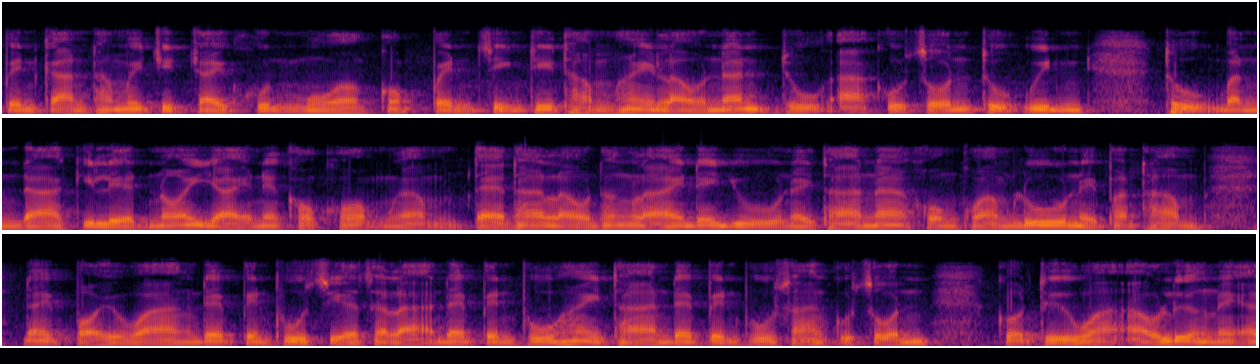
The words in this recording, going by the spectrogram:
เป็นการทำให้จิตใจขุ่นมัว ก็เป็นสิ่งที่ทำให้เรานั้นถูกอากุศลถูกวิน ถูกบรรดากิเลสน้อยใหญ่ในเขาครอบงำแต่ถ้าเราทั้งหลายได้อยู่ในฐานะของความรู้ในพระธรรม ได้ปล่อยวางได้เป็นผู้เสียสละได้เป็นผู้ให้ทานได้เป็นผู้สร้างกุศล ก็ถือว่าเอาเรื่องในอ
